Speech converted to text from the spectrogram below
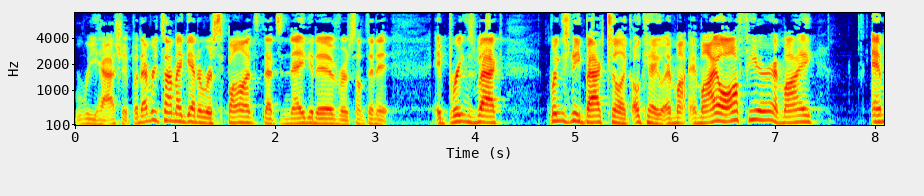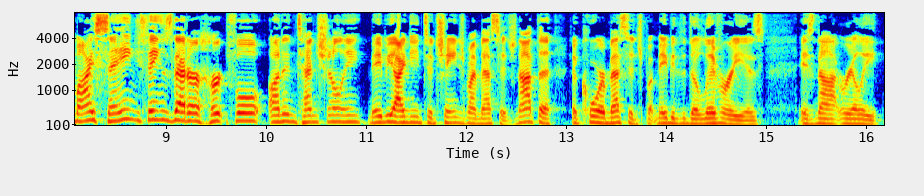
rehash it. But every time I get a response that's negative or something, it it brings back brings me back to like, okay, am I am I off here? Am I am I saying things that are hurtful unintentionally? Maybe I need to change my message. Not the the core message, but maybe the delivery is is not really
